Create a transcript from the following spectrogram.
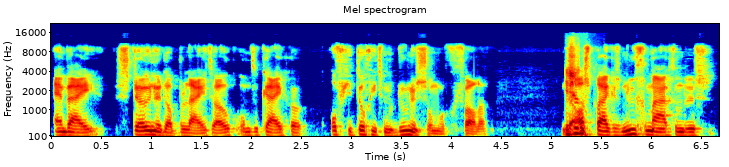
En wij steunen dat beleid ook om te kijken of je toch iets moet doen in sommige gevallen. De het... afspraak is nu gemaakt om dus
